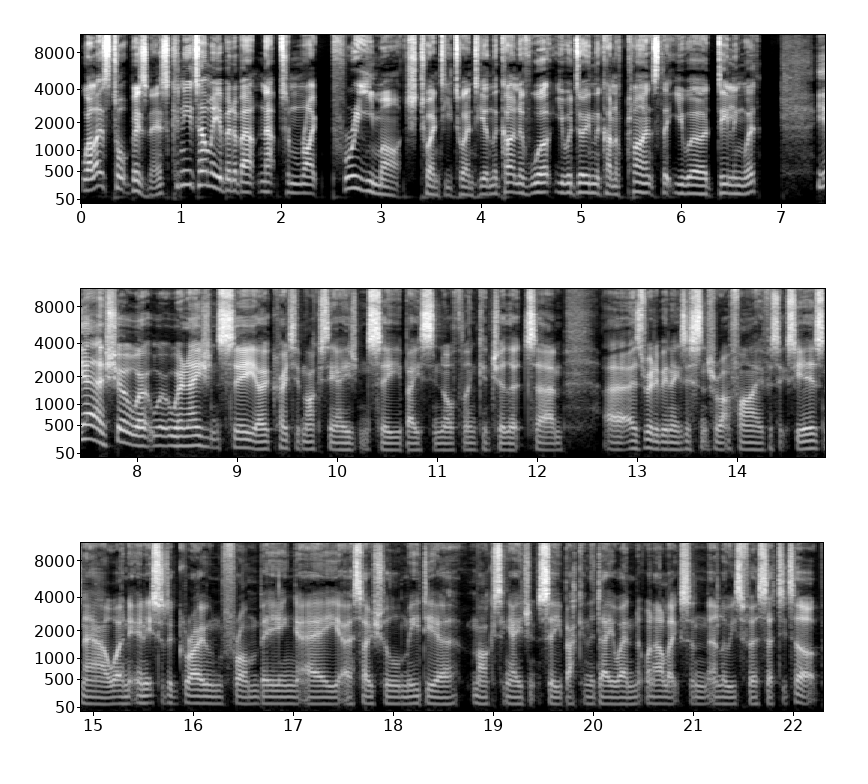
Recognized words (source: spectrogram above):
Well, let's talk business. Can you tell me a bit about Knapton Wright pre March 2020 and the kind of work you were doing, the kind of clients that you were dealing with? Yeah, sure. We're, we're, an agency, a creative marketing agency based in North Lincolnshire that um, uh, has really been in existence for about five or six years now, and, and it's sort of grown from being a, a, social media marketing agency back in the day when, when Alex and, and Louise first set it up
